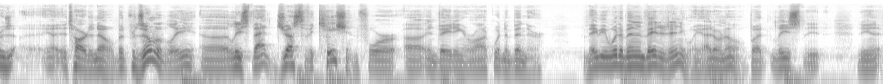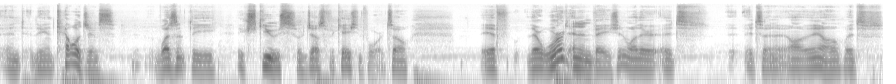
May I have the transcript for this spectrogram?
it's hard to know, but presumably, uh, at least that justification for uh, invading Iraq wouldn't have been there. Maybe it would have been invaded anyway. I don't know, but at least the the the intelligence wasn't the excuse or justification for it. So, if there weren't an invasion, whether it's it's a you know it's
